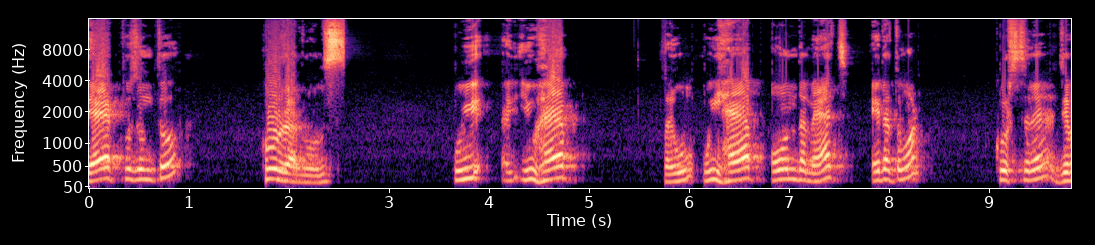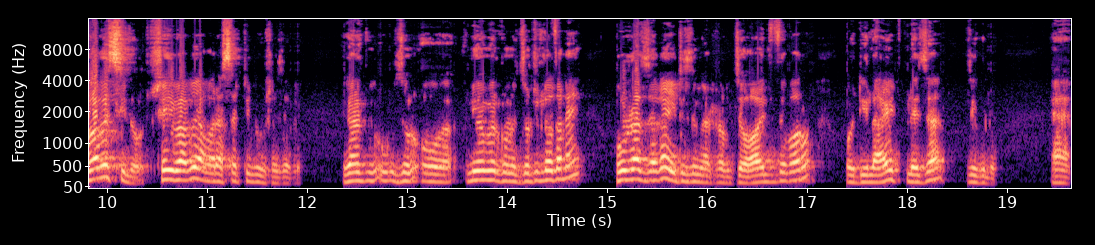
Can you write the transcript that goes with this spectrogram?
that পর্যন্ত hurrah rules we you have we have won the match এটা তোমার কোশ্চেনে যেভাবে ছিল, সেইভাবে আমার অ্যাসার্টিভে বসে যাবে। এখানে নিয়মের কোনো জটিলতা নেই। হুররার জায়গায় it is a matter of joy দিতে পারো ওই ডিলাইট প্লেজার যেগুলো। হ্যাঁ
